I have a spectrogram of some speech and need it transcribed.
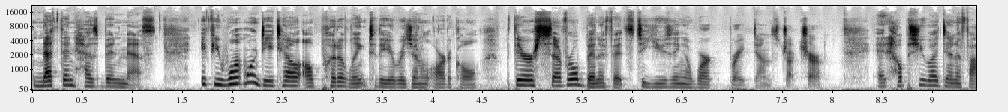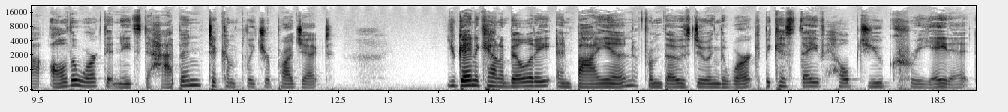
nothing has been missed. If you want more detail, I'll put a link to the original article, but there are several benefits to using a work breakdown structure. It helps you identify all the work that needs to happen to complete your project. You gain accountability and buy in from those doing the work because they've helped you create it.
